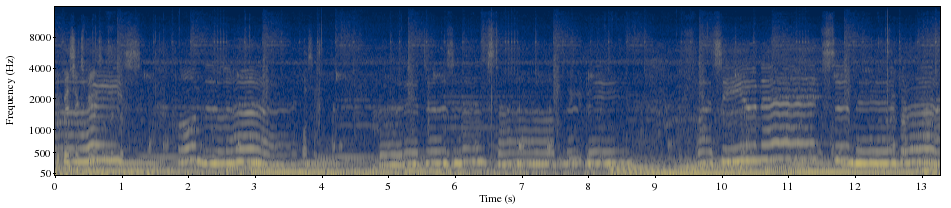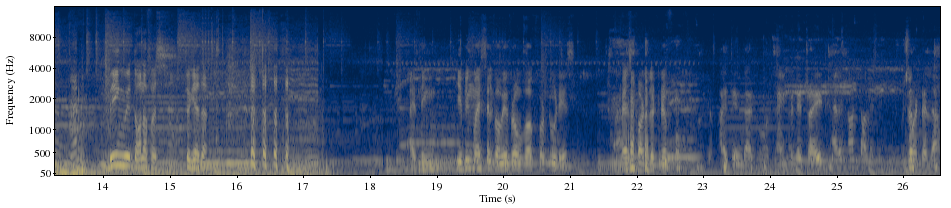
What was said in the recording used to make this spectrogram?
Your best experience Awesome. Being with all of us together. I think keeping myself away from work for two days, best part of the trip. I think that was nine minute ride. Wonderla.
